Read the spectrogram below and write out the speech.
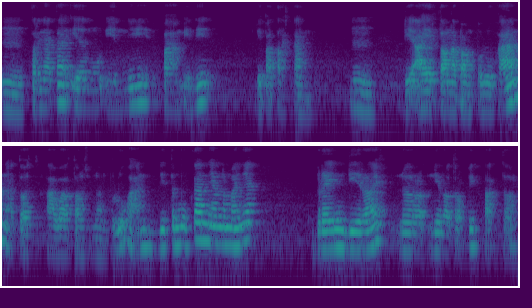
Hmm. Ternyata ilmu ini, paham ini dipatahkan. Hmm. di akhir tahun 80-an atau awal tahun 90-an ditemukan yang namanya brain derived neuro- neurotropic factor.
